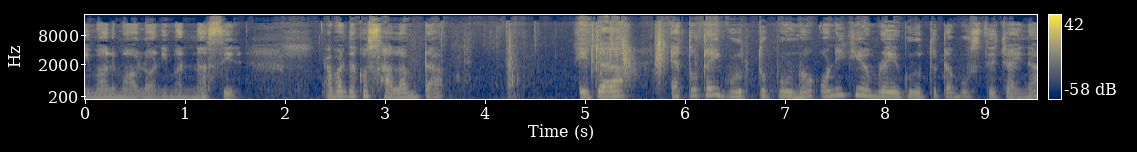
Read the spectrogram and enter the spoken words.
নিমাল মাওলা নিমান নাসির। আবার দেখো সালামটা, এটা এতটাই গুরুত্বপূর্ণ, অনেকেই আমরা এর গুরুত্বটা বুঝতে চাই না।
